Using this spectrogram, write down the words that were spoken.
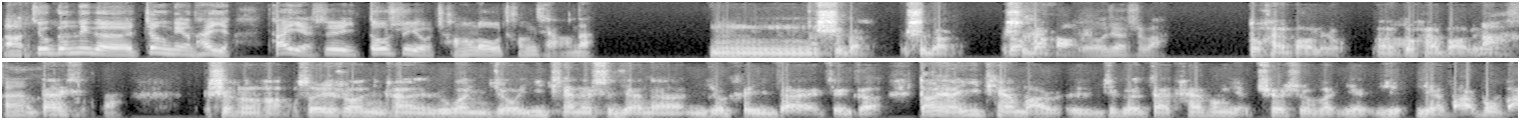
啊，就跟那个正定，它也它也是都是有城楼城墙的。嗯，是的，是的，是的保留着是吧？都还保留啊，都还保留。但是是很好。所以说，你看，如果你就一天的时间呢，你就可以在这个，当然一天玩，呃，这个在开封也确实玩，也也也玩不完，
